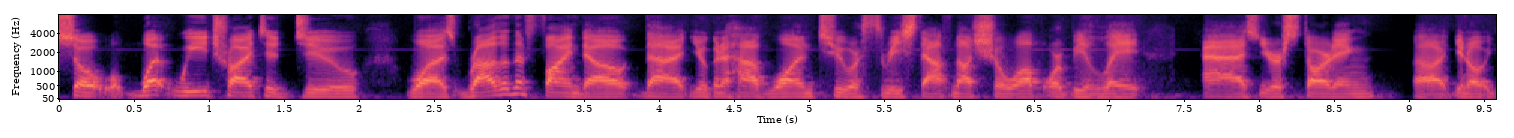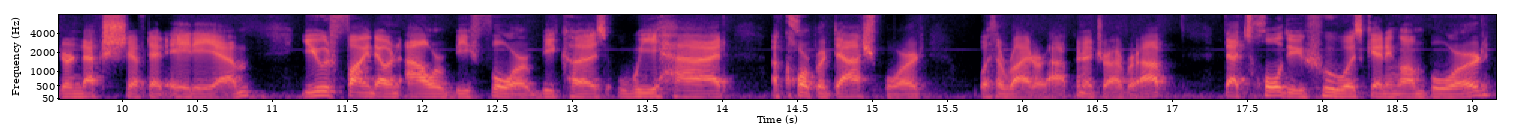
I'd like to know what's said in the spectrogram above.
So what we tried to do was rather than find out that you're going to have one, two, or three staff not show up or be late as you're starting, uh, you know, your next shift at 8 a.m., you would find out an hour before because we had a corporate dashboard with a rider app and a driver app that told you who was getting on board,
